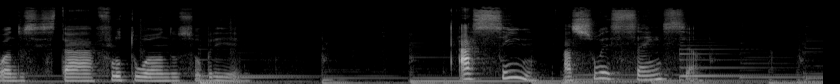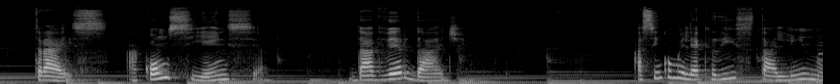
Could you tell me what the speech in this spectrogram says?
quando se está flutuando sobre ele. Assim, a sua essência traz a consciência da verdade. Assim como ele é cristalino,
